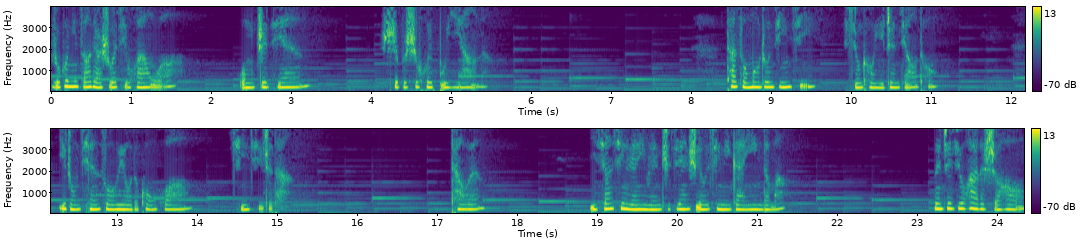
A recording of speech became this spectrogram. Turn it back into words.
如果你早点说喜欢我，我们之间是不是会不一样呢？”他从梦中惊醒，胸口一阵绞痛，一种前所未有的恐慌侵袭着他。他问：“你相信人与人之间是有心理感应的吗？”问这句话的时候，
